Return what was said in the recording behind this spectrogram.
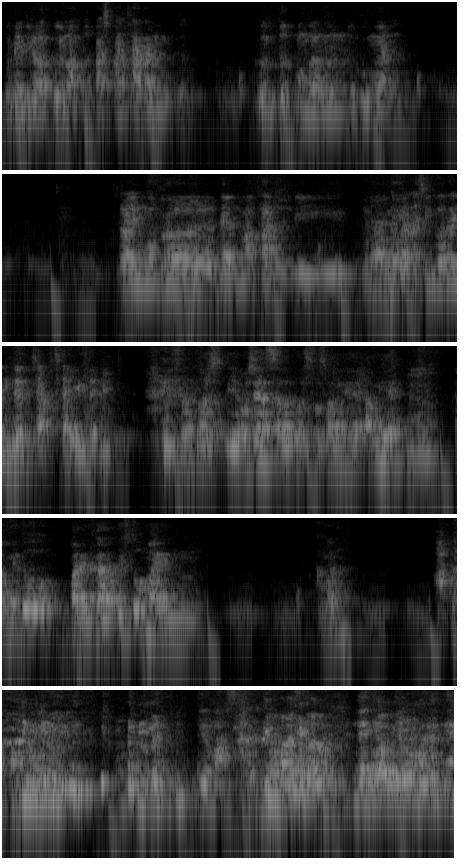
udah dilakuin waktu pas pacaran gitu untuk membangun hubungan selain ngobrol dan makan di Ya, ini- apa nasi goreng dan capcay tadi. Seratus, ya maksudnya seratus personilnya kami ya Hmm. kami tuh paling kreatif tuh main ke mana? Dia masak. Game Master Nggak jauh-jauh mainnya.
